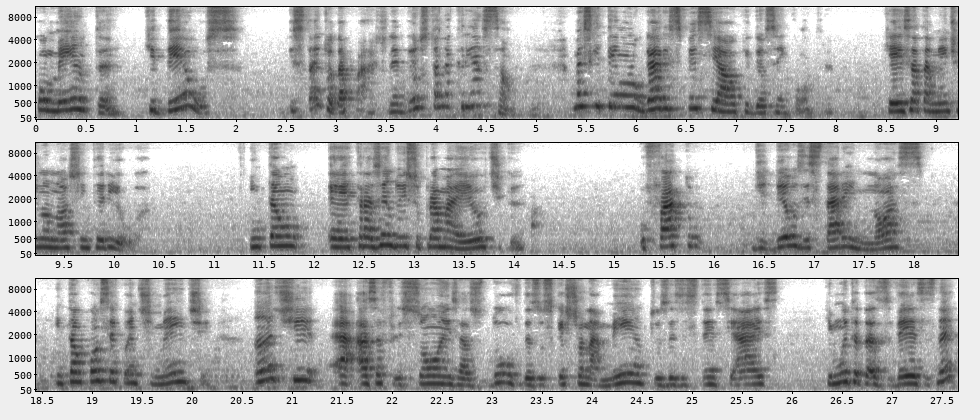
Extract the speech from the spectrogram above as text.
comenta que Deus está em toda parte, né? Deus está na criação, mas que tem um lugar especial que Deus se encontra, que é exatamente no nosso interior. Então, é, trazendo isso para a maêutica, o fato de Deus estar em nós então, consequentemente, ante as aflições, as dúvidas, os questionamentos existenciais, que muitas das vezes, né,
